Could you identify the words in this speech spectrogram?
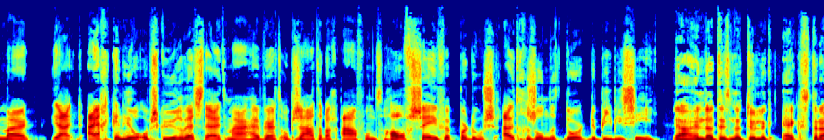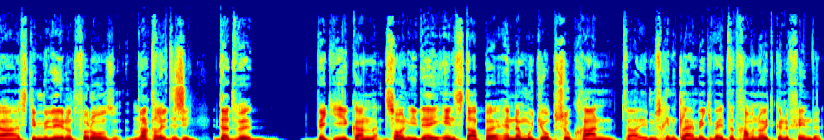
Maar ja, eigenlijk een heel obscure wedstrijd. Maar hij werd op zaterdagavond half zeven Pardoes uitgezonden door de BBC. ja, en dat is natuurlijk extra stimulerend voor ons. dat Makkelijk we, te zien. Dat we, weet je, je kan zo'n idee instappen en dan moet je op zoek gaan. Terwijl je misschien een klein beetje weet dat gaan we nooit kunnen vinden.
